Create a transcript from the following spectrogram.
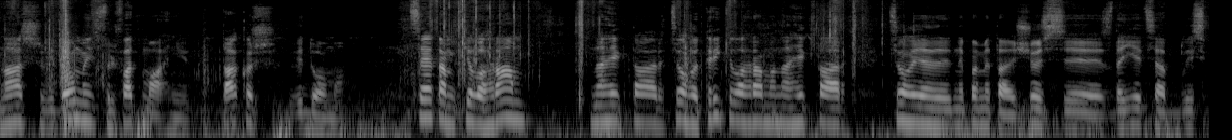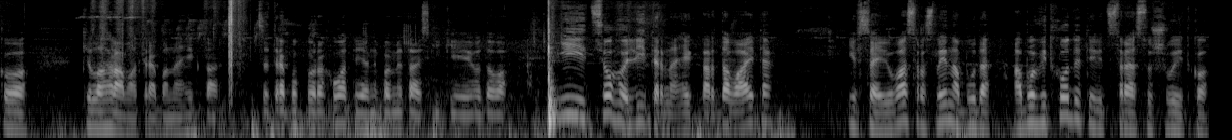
наш відомий сульфат магнію. Також відомо. Це там кілограм на гектар, цього 3 кілограма на гектар. Цього я не пам'ятаю, щось е, здається близько кілограма треба на гектар. Це треба порахувати, я не пам'ятаю, скільки я його давав. І цього літр на гектар давайте. І все. І у вас рослина буде або відходити від стресу швидко,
